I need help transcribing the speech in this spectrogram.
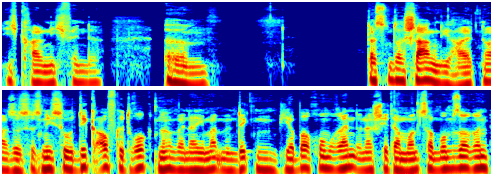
die ich gerade nicht finde. Ähm, das unterschlagen die halt. Ne? Also es ist nicht so dick aufgedruckt, ne? wenn da jemand mit einem dicken Bierbauch rumrennt und da steht da Monsterbumserin,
